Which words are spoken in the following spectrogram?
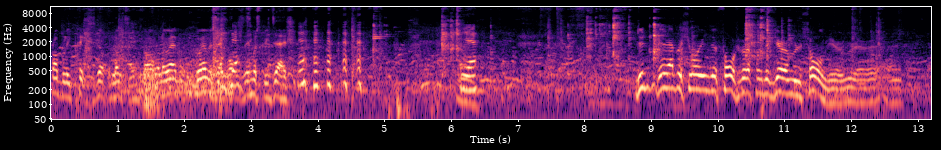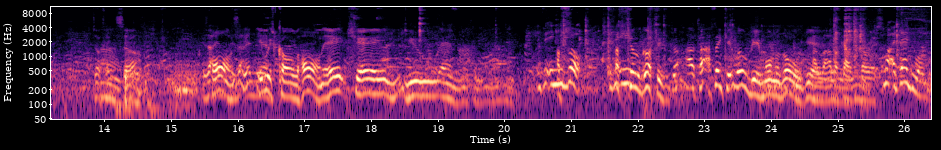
probably picked it up and looked at it and thought, well, whoever, whoever's it was, they must be dead. Yeah. Did did they ever show you the photograph of the German soldier? Uh, Don't think so. Is that, uh, Horn. is that in It, it was called Horn. H A U N. or something like that. Is it in your book? Is I've it in, still got it. I, th- I think it will be in one of those. Yeah. I'll, I'll look out for it. what, a dead one?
